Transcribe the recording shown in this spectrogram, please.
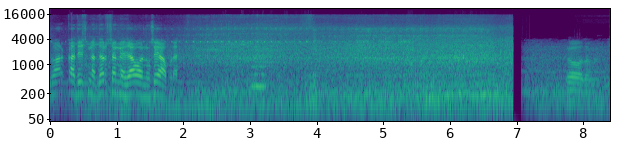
દ્વારકાધીશના દર્શને જવાનું છે આપણે. જો તમે.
